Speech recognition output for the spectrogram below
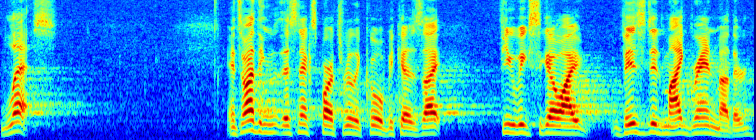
less. And so I think this next part's really cool because I, a few weeks ago, I visited my grandmother,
